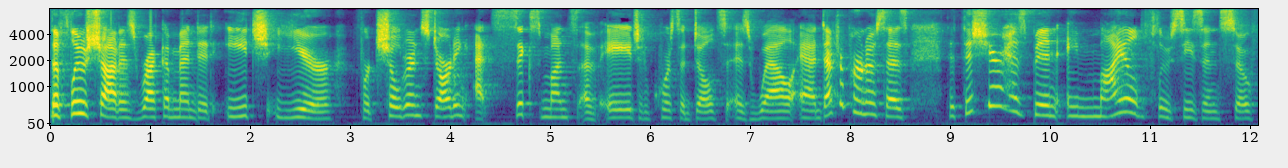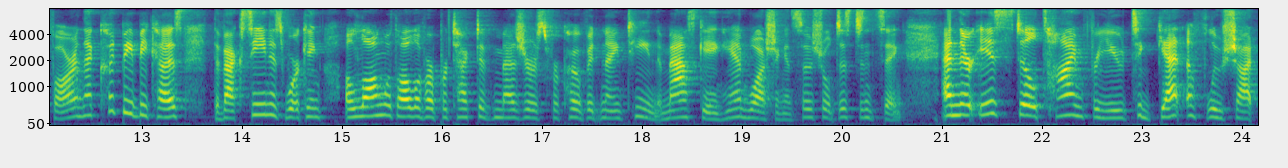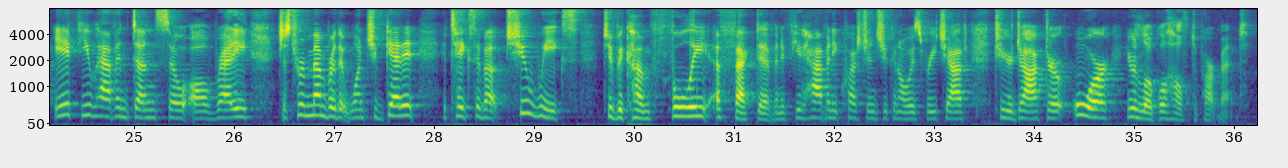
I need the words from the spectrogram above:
The flu shot is recommended each year for children starting at six months of age, and of course, adults as well. And Dr. Perno says that this year has been a mild flu season so far, and that could be because the vaccine is working along with all of our protective measures for COVID 19 the masking, hand washing, and social distancing. And there is still time for you to get a flu shot if you haven't done so already. Just remember that once you get it, it takes about two weeks to become fully effective. And if you have any questions, you can always reach out to your doctor or your local health department.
